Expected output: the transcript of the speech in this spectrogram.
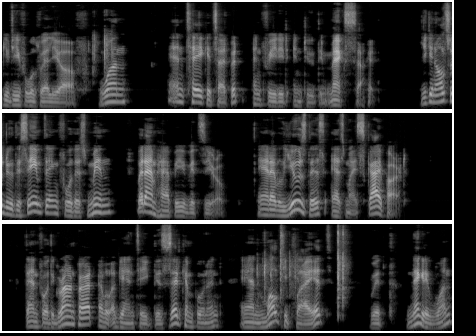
give default value of 1 and take its output and feed it into the max socket. You can also do the same thing for this min, but I'm happy with 0. And I will use this as my sky part. Then for the ground part, I will again take this z component and multiply it with negative 1.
